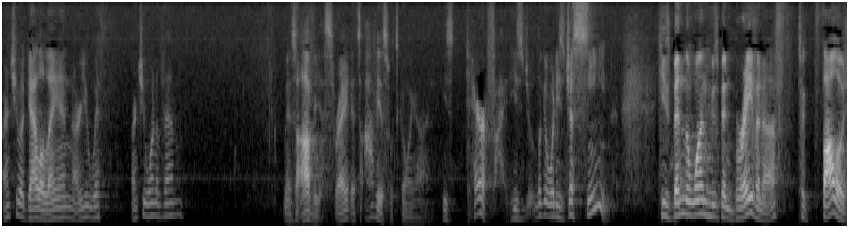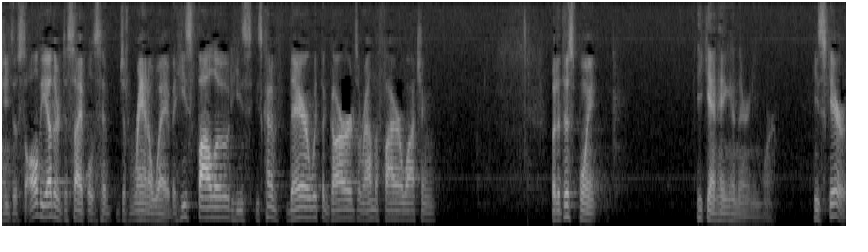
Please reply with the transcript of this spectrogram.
aren't you a Galilean? Are you with, aren't you one of them? It's obvious, right? It's obvious what's going on. He's terrified. He's, look at what he's just seen. He's been the one who's been brave enough to follow Jesus. All the other disciples have just ran away, but he's followed. He's, he's kind of there with the guards around the fire watching. But at this point, he can't hang in there anymore. He's scared.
